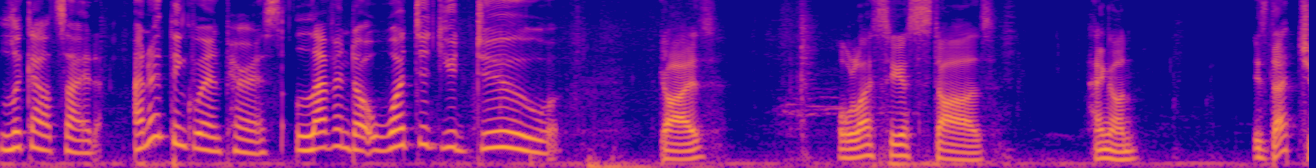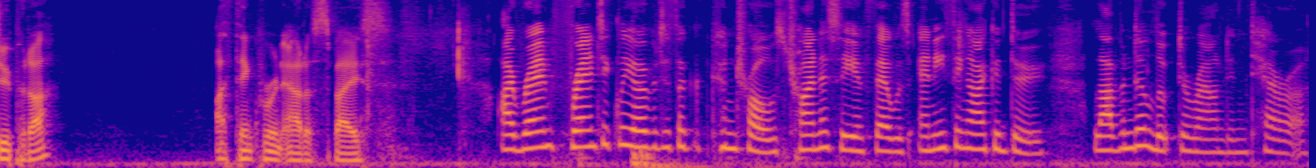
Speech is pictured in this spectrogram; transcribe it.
Look outside. I don't think we're in Paris. Lavender, what did you do? Guys, all I see are stars. Hang on. Is that Jupiter? I think we're in outer space. I ran frantically over to the controls, trying to see if there was anything I could do. Lavender looked around in terror.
